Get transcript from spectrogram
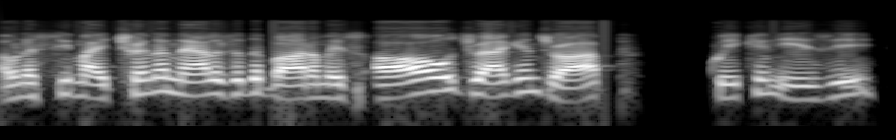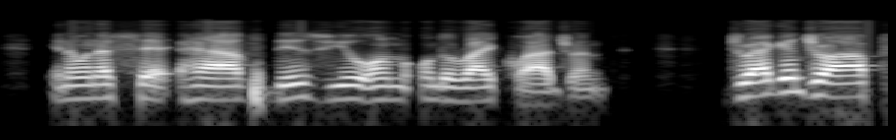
I want to see my trend analysis at the bottom. It's all drag and drop, quick and easy. And I want to have this view on, on the right quadrant. Drag and drop,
